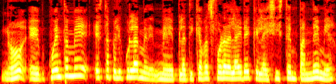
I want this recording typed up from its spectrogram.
¿No? Eh, cuéntame, esta película me, me platicabas fuera del aire que la hiciste en pandemia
